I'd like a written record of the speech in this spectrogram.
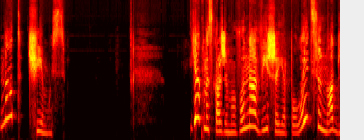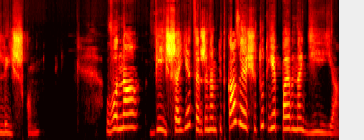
над чимось. Як ми скажемо, вона вішає полицю над ліжком. Вона вішає, це вже нам підказує, що тут є певна дія.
